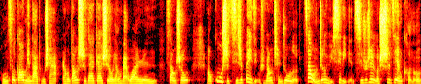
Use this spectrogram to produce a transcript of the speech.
红色高棉大屠杀，然后当时大概是有两百万人丧生。然后故事其实背景是非常沉重的，在我们这个语系里面，其实这个事件可能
